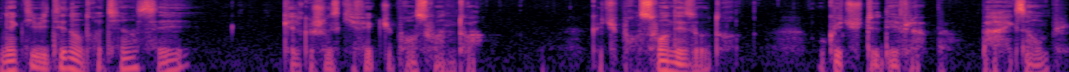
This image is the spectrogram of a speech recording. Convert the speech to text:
Une activité d'entretien, c'est quelque chose qui fait que tu prends soin de toi, que tu prends soin des autres, ou que tu te développes. Par exemple,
